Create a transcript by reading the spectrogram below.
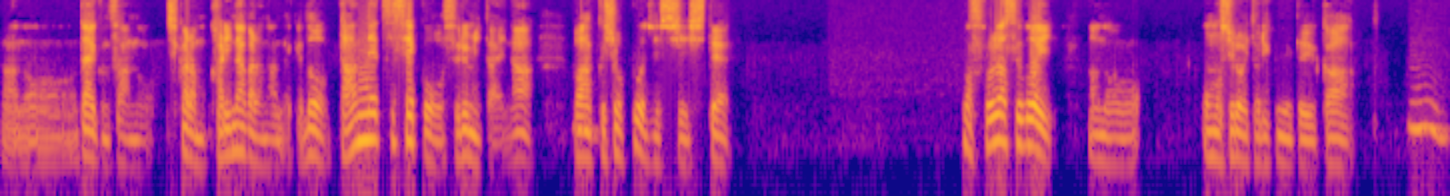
あの、大工さんの力も借りながらなんだけど、断熱施工をするみたいなワークショップを実施して、まあ、それはすごい、あの、面白い取り組みというか、うん。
